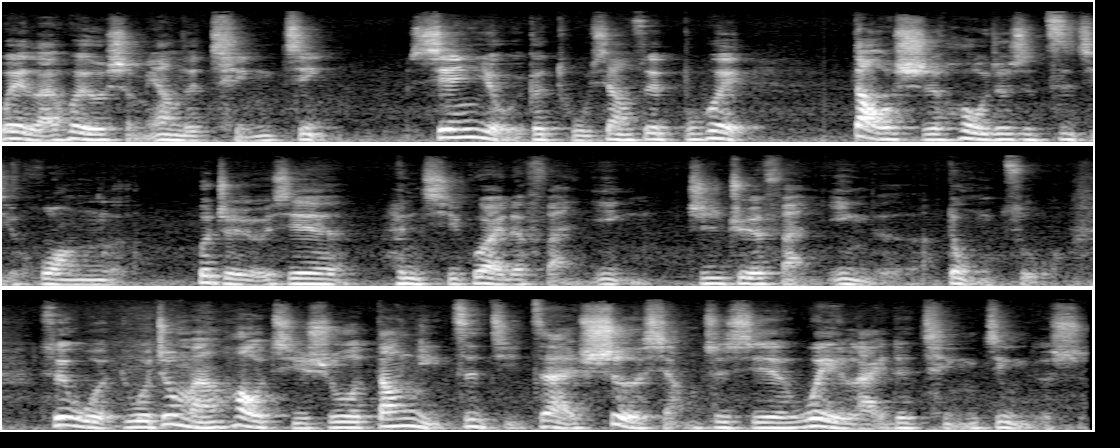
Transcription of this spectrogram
未来会有什么样的情境，先有一个图像，所以不会。到时候就是自己慌了，或者有一些很奇怪的反应、直觉反应的动作，所以我我就蛮好奇说，当你自己在设想这些未来的情境的时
